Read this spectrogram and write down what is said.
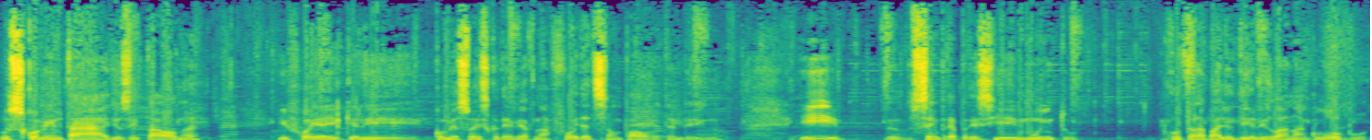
uh, os comentários e tal, né? E foi aí que ele começou a escrever na Folha de São Paulo também. Né? E eu sempre apreciei muito o trabalho dele lá na Globo,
